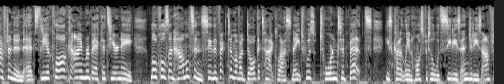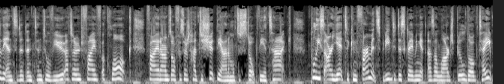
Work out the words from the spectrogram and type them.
Afternoon. It's three o'clock. I'm Rebecca Tierney. Locals in Hamilton say the victim of a dog attack last night was torn to bits. He's currently in hospital with serious injuries after the incident in Tinto View at around five o'clock. Firearms officers had to shoot the animal to stop the attack. Police are yet to confirm its breed, describing it as a large bulldog type.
